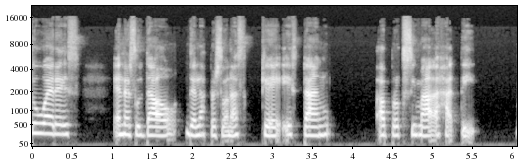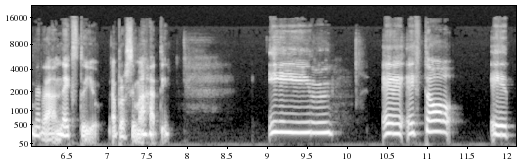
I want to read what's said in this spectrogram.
tú eres el resultado de las personas que están aproximadas a ti, ¿verdad? Next to you, aproximadas a ti. Y eh, esto eh,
